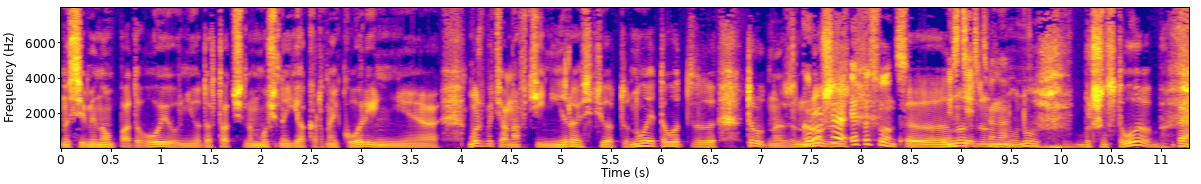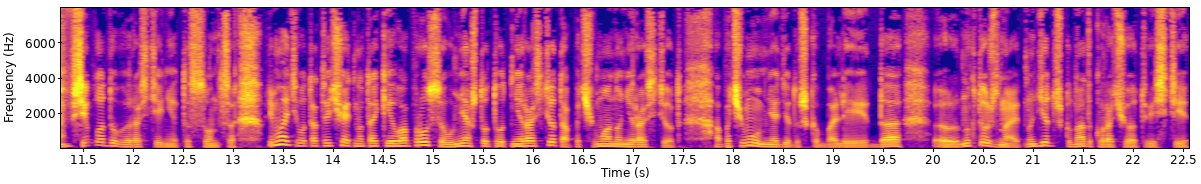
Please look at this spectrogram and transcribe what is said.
на семенном подвое, у нее достаточно мощный якорный корень. Э, может быть, она в тени растет. Ну, это вот э, трудно. Груша но... это солнце, э, ну, естественно. Ну, ну, большинство, да. все плодовые растения это солнце. Понимаете, вот отвечать на такие вопросы, у меня что-то вот не растет, а почему оно не растет? А почему у меня дедушка болеет? Да, э, ну кто же знает, ну дедушку надо к врачу отвезти.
